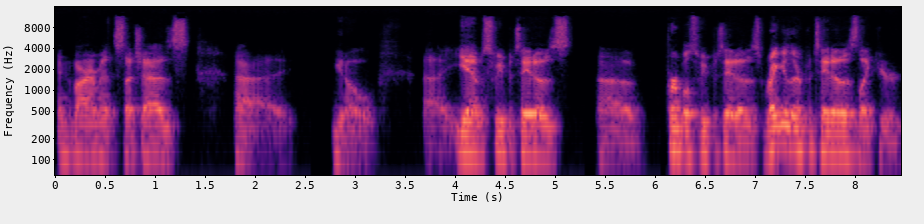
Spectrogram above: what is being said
environments such as uh, you know, uh, yams, sweet potatoes, uh, purple sweet potatoes, regular potatoes like your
